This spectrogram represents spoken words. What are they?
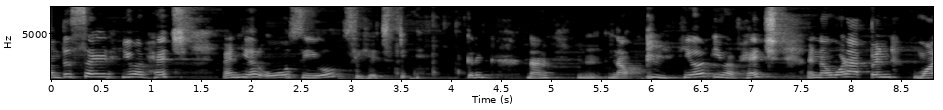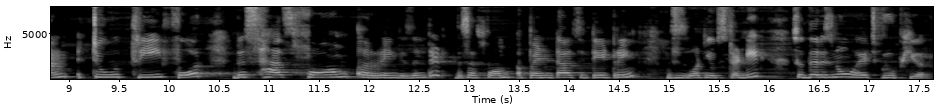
on this side you have H and here OCO CH3 correct? Done. Now here you have H. And now what happened? One two three four. This has formed a ring isn't it? This has formed a pentacetate ring. This is what you've studied. So there is no OH group here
